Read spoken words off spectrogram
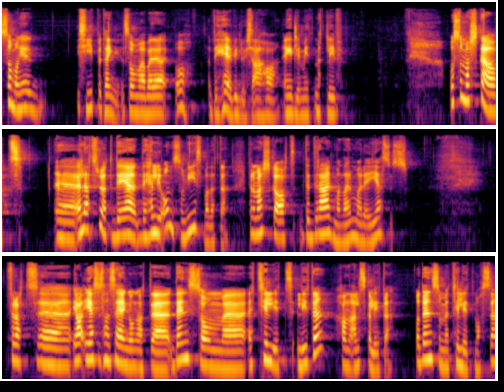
Så mange kjipe ting som jeg bare Å, det her vil jo ikke jeg ha egentlig i mitt, mitt liv. Og så merker jeg at eh, Eller jeg tror at det er Det hellige ånd som viser meg dette. For jeg merker at det drar meg nærmere Jesus. For at, eh, ja, Jesus han sier en gang at eh, den som eh, er tilgitt lite, han elsker lite. Og den som er tilgitt masse,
